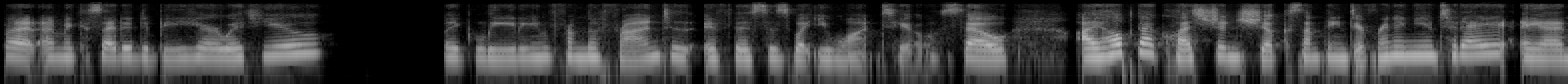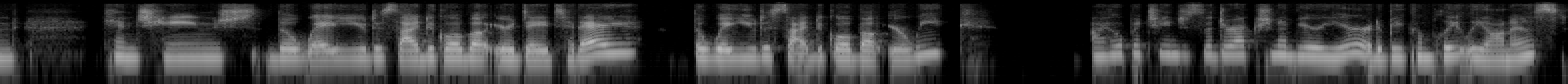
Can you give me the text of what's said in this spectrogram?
but I'm excited to be here with you, like leading from the front if this is what you want to. So I hope that question shook something different in you today. And can change the way you decide to go about your day today, the way you decide to go about your week. I hope it changes the direction of your year, to be completely honest,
